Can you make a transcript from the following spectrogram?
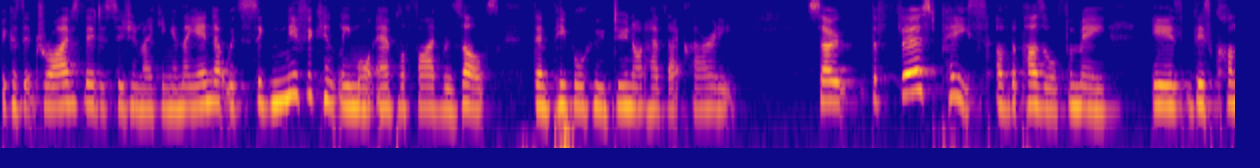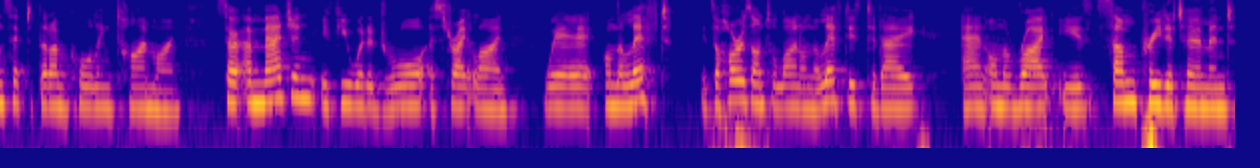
because it drives their decision making and they end up with significantly more amplified results than people who do not have that clarity. So, the first piece of the puzzle for me is this concept that I'm calling timeline. So, imagine if you were to draw a straight line where on the left it's a horizontal line on the left is today, and on the right is some predetermined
